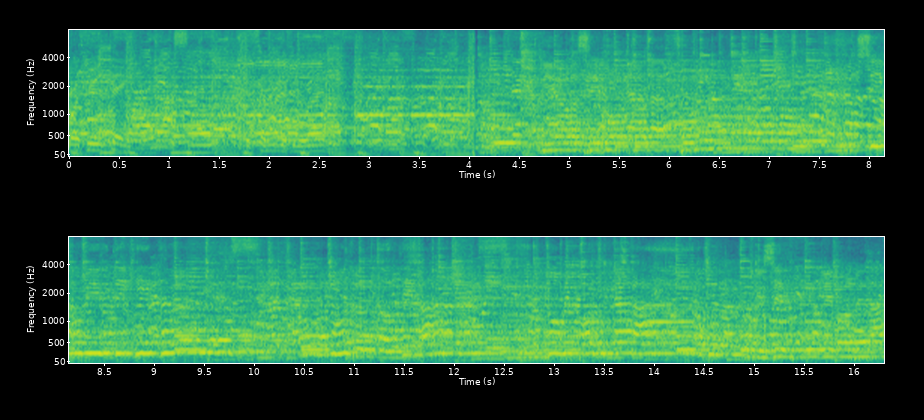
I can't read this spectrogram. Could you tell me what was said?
What do you think? It's amazing, right? E ela se telefone Se comigo tem que antes Não tratou de várias Não me importa o caralho Pois ele me volverá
